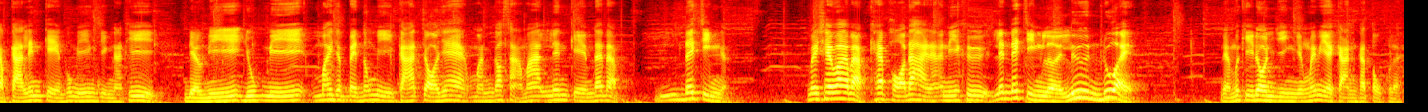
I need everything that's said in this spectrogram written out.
กับการเล่นเกมพวกนี้จริงๆนะที่เดี๋ยวนี้ยุคนี้ไม่จำเป็นต้องมีการ์ดจอแยก มันก็สามารถเล่นเกมได้แบบได้จริงอะ่ะไม่ใช่ว่าแบบแค่พอได้นะอันนี้คือเล่นได้จริงเลยลื่นด้วยเนี่ยเมื่อกี้โดนยิงยังไม่มีอาการกระตุกเลย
